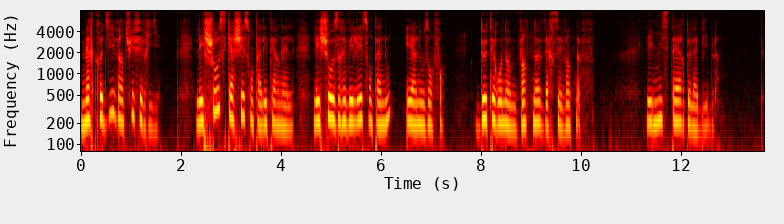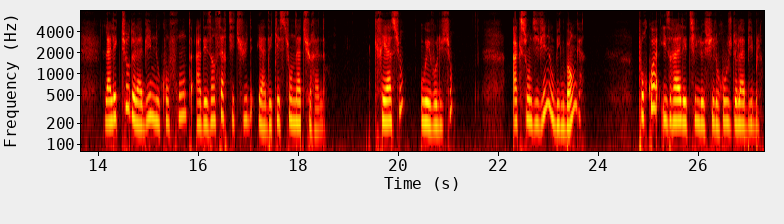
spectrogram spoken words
Mercredi 28 février. Les choses cachées sont à l'Éternel, les choses révélées sont à nous et à nos enfants. Deutéronome 29, verset 29. Les mystères de la Bible. La lecture de la Bible nous confronte à des incertitudes et à des questions naturelles. Création ou évolution? Action divine ou Big Bang? Pourquoi Israël est-il le fil rouge de la Bible?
